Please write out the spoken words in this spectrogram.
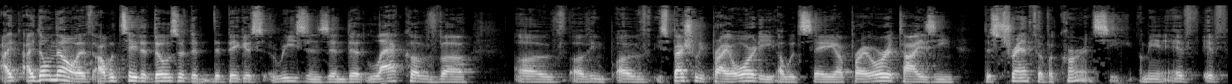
I, I don't know. I would say that those are the, the biggest reasons, and the lack of uh, of, of of especially priority. I would say uh, prioritizing the strength of a currency. I mean, if if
